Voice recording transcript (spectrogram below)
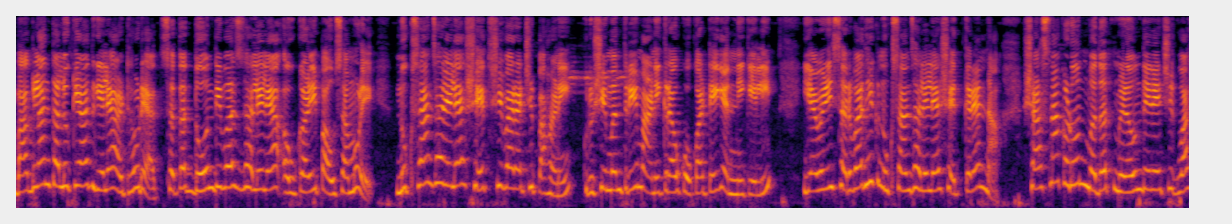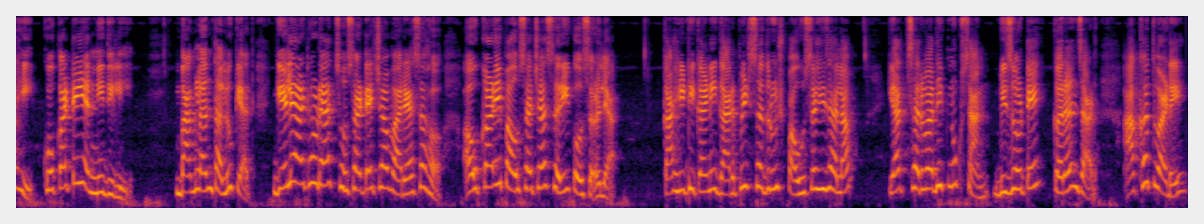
बागलाण तालुक्यात गेल्या आठवड्यात सतत दोन दिवस झालेल्या अवकाळी पावसामुळे नुकसान झालेल्या शेत शिवाराची पाहणी कृषी मंत्री माणिकराव कोकाटे यांनी केली. यावेळी सर्वाधिक नुकसान झालेल्या शेतकऱ्यांना शासनाकडून मदत मिळवून देण्याची ग्वाही कोकाटे यांनी दिली. बागलाण तालुक्यात गेल्या आठवड्यात सोसाट्याच्या वाऱ्यासह अवकाळी पावसाच्या सरी कोसळल्या. काही ठिकाणी गारपीट सदृश पाऊसही झाला. यात सर्वाधिक नुकसान बिजोटे करंजाड आखतवाडे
